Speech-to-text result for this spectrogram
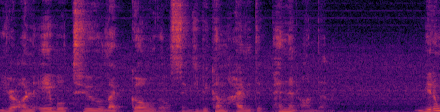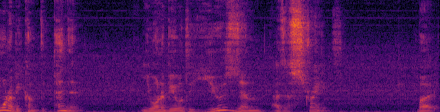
you're unable to let go of those things. You become highly dependent on them. You don't want to become dependent. You want to be able to use them as a strength, but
